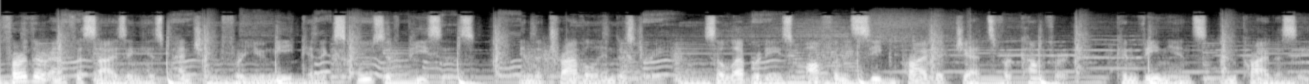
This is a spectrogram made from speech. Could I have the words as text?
Further emphasizing his penchant for unique and exclusive pieces, in the travel industry, celebrities often seek private jets for comfort, convenience and privacy.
